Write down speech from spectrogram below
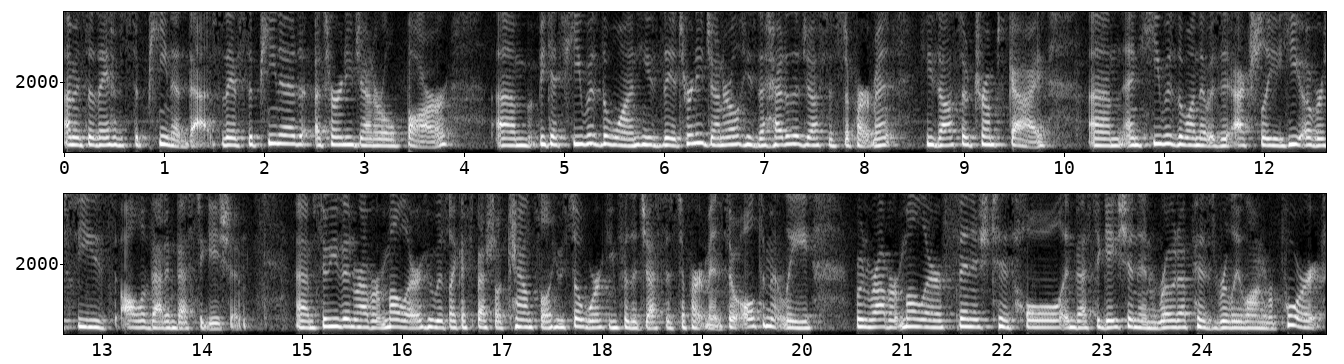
Um, and so they have subpoenaed that. So they have subpoenaed Attorney General Barr um, because he was the one, he's the Attorney General, he's the head of the Justice Department, he's also Trump's guy. Um, and he was the one that was actually, he oversees all of that investigation. Um, so even Robert Mueller, who was like a special counsel, he was still working for the Justice Department. So ultimately, when Robert Mueller finished his whole investigation and wrote up his really long report,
